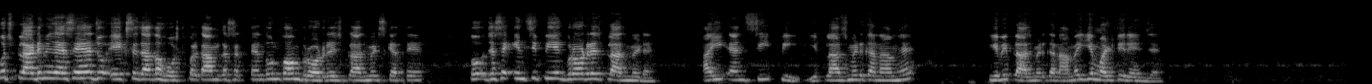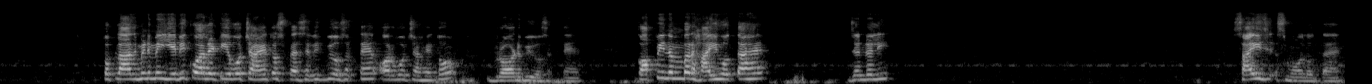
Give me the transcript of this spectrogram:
कुछ प्लाज्मिड ऐसे हैं जो एक से ज़्यादा होस्ट पर काम कर सकते हैं तो उनको हम ब्रॉड रेंज प्लाज्मिड्स कहते हैं। तो जैसे एनसीपी एक ब्रॉड रेंज प्लाज्मिड है आई एन सी पी ये प्लाज्मिड का नाम है, ये भी प्लाज्मिड का नाम है, ये मल्टी रेंज है। तो प्लाज्मिड में ये भी क्वालिटी है, वो चाहे तो स्पेसिफिक भी हो सकते हैं और वो चाहे तो ब्रॉड भी हो सकते हैं। कॉपी नंबर हाई होता है जनरली साइज़ स्मॉल होता है।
